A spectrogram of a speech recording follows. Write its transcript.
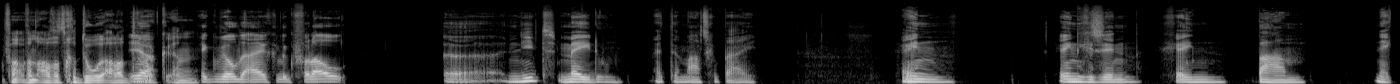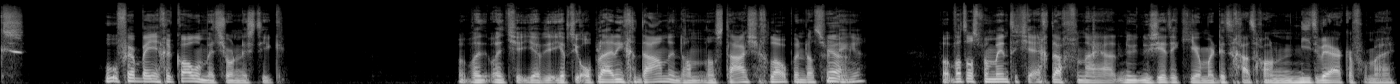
Van, van al dat gedoe, al Ja. druk. En Ik wilde eigenlijk vooral eh, niet meedoen met de maatschappij. Geen, geen gezin, geen baan, niks. hoe ver ben je gekomen met journalistiek? Want, want je, je, hebt, je hebt die opleiding gedaan en dan, dan stage gelopen en dat soort Ja. dingen. Wat, wat was het moment dat je echt dacht van, nou ja, nu, nu zit ik hier, maar dit gaat gewoon niet werken voor mij?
